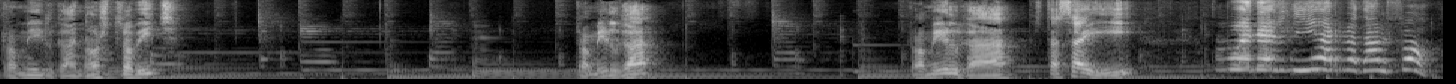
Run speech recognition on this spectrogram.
Romilga Nostrovich. Romilga. Romilga, ¿estás ahí? Buenos días, Rodolfo.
